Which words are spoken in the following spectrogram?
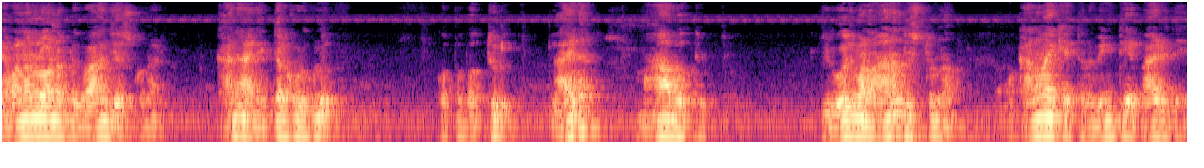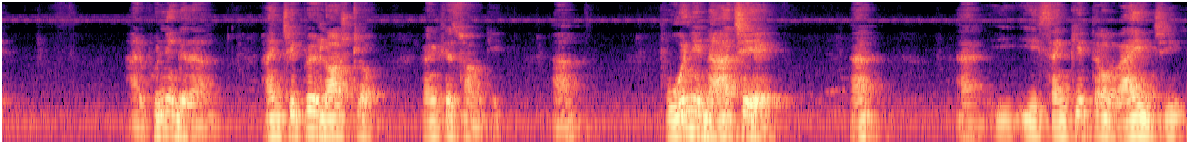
యవనంలో ఉన్నప్పుడు వివాహం చేసుకున్నాడు. కానీ ఆయన ఇద్దరు కొడుకులు గొప్ప భక్తులు ఆయన మహాభక్తుడు. ఈరోజు మనం ఆనందిస్తున్నాం. ఒక అన్నమయ్య కీర్తన వింటే పాడితే. ఆయన పుణ్యం కదా. ఆయన చెప్పే లాస్ట్లో వెంకటేశ్వర స్వామికి పోని నాచే ఈ- ఈ రాయించి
